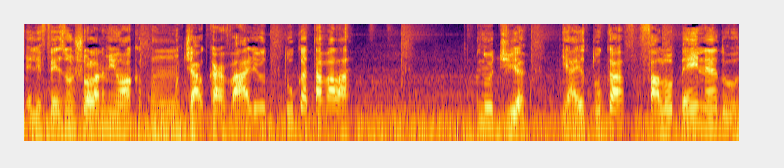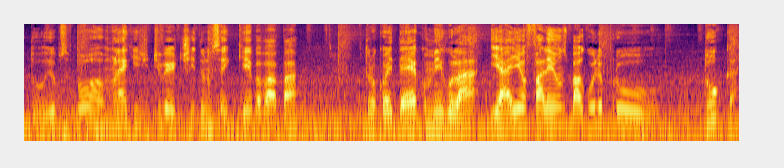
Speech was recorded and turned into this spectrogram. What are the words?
Ele fez um show lá no Minhoca com o Thiago Carvalho e o Tuca tava lá no dia. E aí o Tuca falou bem, né, do, do Wilson, porra, moleque divertido, não sei o que, bababá. Trocou ideia comigo lá. E aí eu falei uns bagulho pro Tuca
